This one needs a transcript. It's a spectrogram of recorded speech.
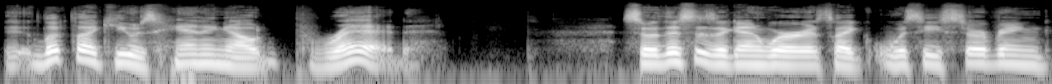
it looked like he was handing out bread. So this is again where it's like, was he serving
